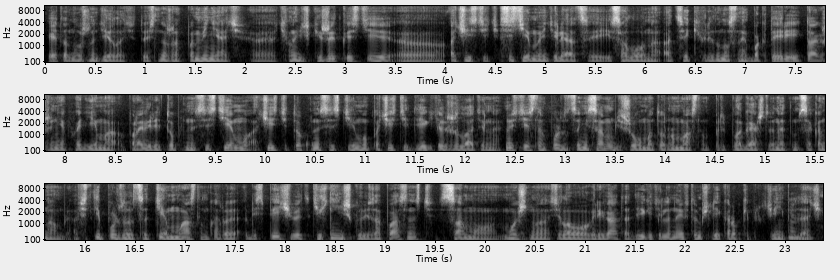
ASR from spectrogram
Это нужно делать. То есть нужно поменять э, технологические жидкости, э, очистить систему вентиляции и салона от всяких вредоносных бактерий. Также необходимо проверить топливную систему, очистить топливную систему, почистить двигатель желательно. Ну, естественно, пользоваться не самым дешевым моторным маслом, предполагая, что я на этом сэкономлю, а все-таки пользоваться тем маслом, которое обеспечивает техническую безопасность самого мощного силового агрегата, двигателя, ну и в том числе и коробки переключения передач.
